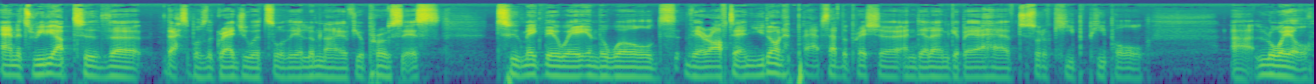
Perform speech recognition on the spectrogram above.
and it's really up to the I suppose the graduates or the alumni of your process to make their way in the world thereafter. And you don't perhaps have the pressure Andela and Gebeya have to sort of keep people uh, loyal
